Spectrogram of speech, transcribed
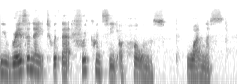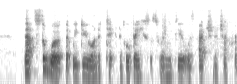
we resonate with that frequency of wholeness, oneness, that's the work that we do on a technical basis when we deal with Ajna Chakra.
